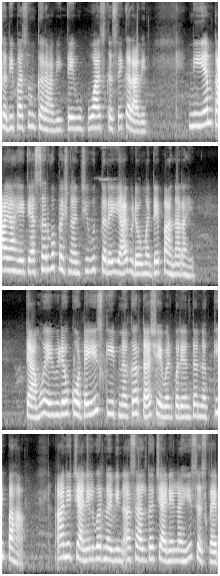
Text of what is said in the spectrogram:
कधीपासून करावी? ते उपवास कसे करावेत? नियम काय आहेत? या सर्व प्रश्नांची उत्तरे या व्हिडिओमध्ये पाहणार आहे. त्यामुळे व्हिडिओ कोठेही स्किप न करता शेवटपर्यंत नक्की पहा. आणि चॅनेलवर नवीन असाल तर चॅनेललाही सबस्क्राईब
